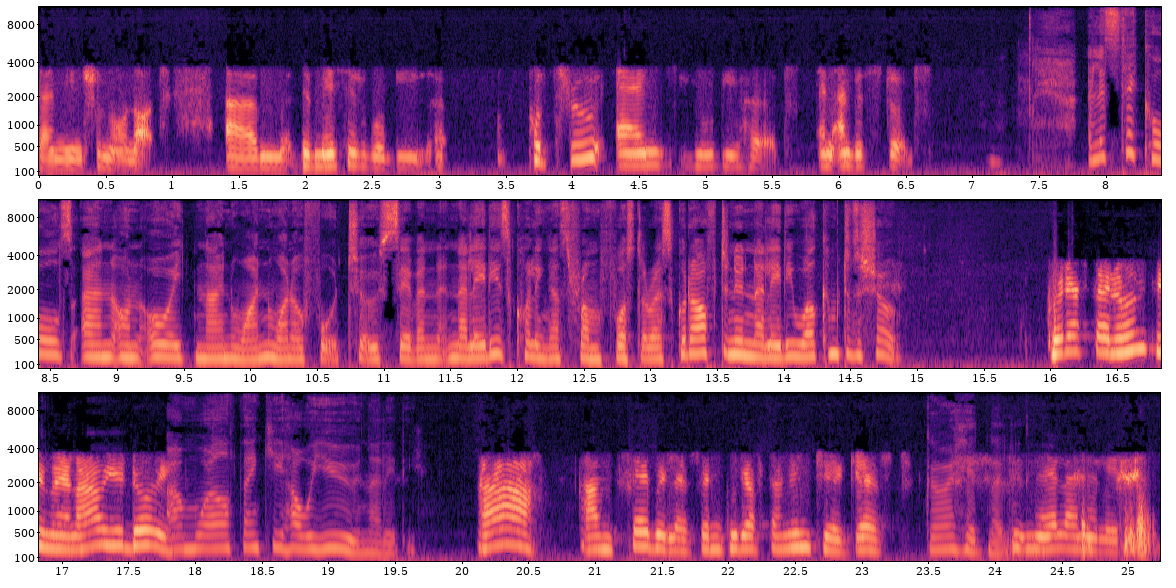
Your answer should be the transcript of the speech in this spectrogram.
dimension or not. Um, the message will be uh, put through and you'll be heard and understood. Uh, let's take calls and on 0891 104 207. Naledi is calling us from Vosloorus. Good afternoon, Naledi. Welcome to the show. Good afternoon, Simela. How are you doing? I'm well, thank you. How are you, Naledi? Ah, I'm fabulous, and good afternoon to your guest. Go ahead, Naledi.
